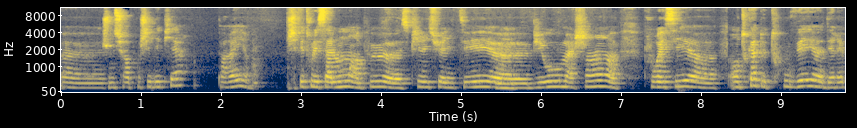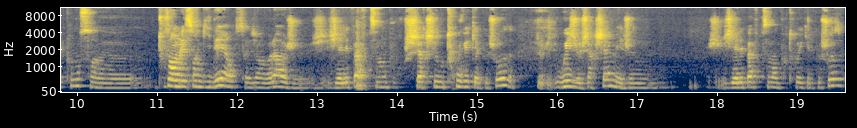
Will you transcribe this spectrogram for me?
je me suis rapprochée des pierres, pareil. J'ai fait tous les salons un peu spiritualité, bio, machin, pour essayer en tout cas de trouver des réponses tout en me laissant guider, hein, c'est-à-dire voilà, j'y allais pas forcément pour chercher ou trouver quelque chose. oui, je cherchais, mais je j'y allais pas forcément pour trouver quelque chose.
